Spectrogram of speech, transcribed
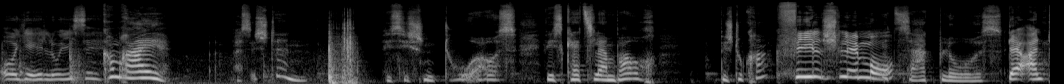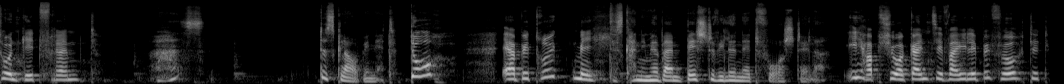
Oh je, Luise. Komm rein! Was ist denn? Wie siehst denn du aus? Wie ist Kätzle am Bauch? Bist du krank? Viel schlimmer. Jetzt sag bloß. Der Anton geht fremd. Was? Das glaube ich nicht. Doch, er betrügt mich. Das kann ich mir beim besten Willen nicht vorstellen. Ich hab schon eine ganze Weile befürchtet.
